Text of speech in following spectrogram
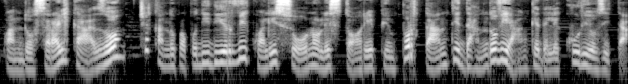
quando sarà il caso, cercando proprio di dirvi quali sono le storie più importanti, dandovi anche delle curiosità.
